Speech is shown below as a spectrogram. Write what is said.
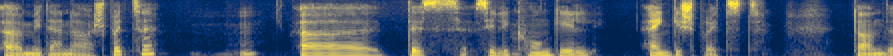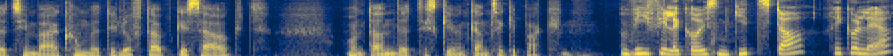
äh, mit einer Spritze mhm. äh, das Silikongel eingespritzt. Dann wird es im Vakuum, wird die Luft abgesaugt und dann wird das Ganze gebacken. Wie viele Größen gibt es da regulär?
